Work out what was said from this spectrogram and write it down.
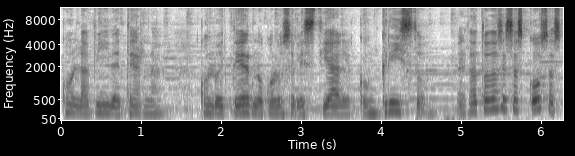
con la vida eterna, con lo eterno, con lo celestial, con Cristo, ¿verdad? Todas esas cosas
